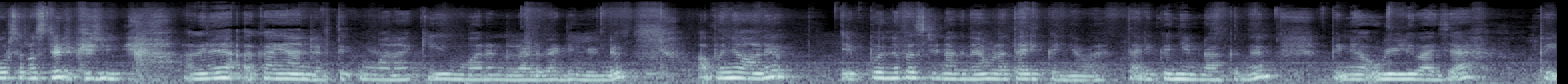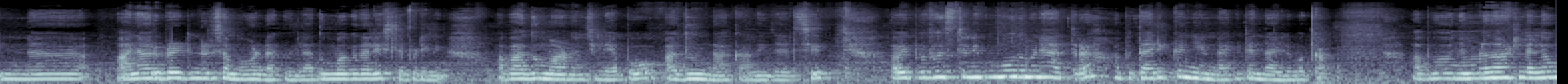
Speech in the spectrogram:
കുറച്ച് റെസ്റ്റ് എടുക്കില്ലേ? അങ്ങനെ കയ്യാന്റെ അടുത്തേക്ക് ഉമ്മാനാക്കി ഉമ്മ രണ്ടാളുടെ ബെഡിലുണ്ട് അപ്പോൾ ഞാൻ ഇന്ന് ഫസ്റ്റ് ഉണ്ടാക്കുന്നത് നമ്മളെ തരിക്കഞ്ഞവ തരിക്കഞ്ഞി ഉണ്ടാക്കുന്നത് പിന്നെ ഉള്ളി വജ. പിന്നെ ഞാൻ ഒരു ബ്രെഡിന്റെ ഒരു സംഭവം ഉണ്ടാക്കുന്നില്ല. അത് ഉമ്മക്ക് നല്ല ഇഷ്ടപ്പെട്ടിന്. അപ്പോൾ അതും ആണെന്ന് വെച്ചില്ലേ. അപ്പോൾ അതും ഉണ്ടാക്കാമെന്ന് വിചാരിച്ച്. അപ്പോൾ ഇപ്പോൾ ഫസ്റ്റ് എനിക്ക് മൂന്ന് മണി അത്ര അപ്പോൾ തരിക്കഞ്ഞി ഉണ്ടാക്കിയിട്ട് എന്തായാലും വെക്കാം. അപ്പോൾ നമ്മുടെ നാട്ടിലെല്ലാം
